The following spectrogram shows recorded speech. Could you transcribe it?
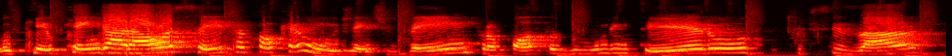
o que o Kengarau aceita qualquer um, gente. Vem propostas do mundo inteiro. Que precisar,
